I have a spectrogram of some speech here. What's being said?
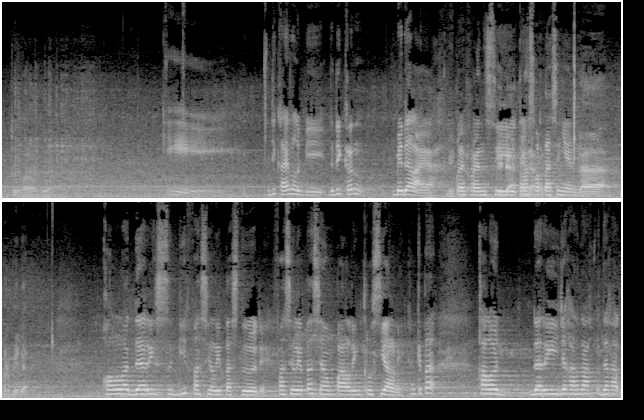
gitu kalau gua Oke. Jadi kalian lebih, jadi kalian beda lah ya Beda. preferensi Beda, beda. transportasinya nih. Kita berbeda. Kalau dari segi fasilitas dulu deh, fasilitas yang paling krusial nih, kan kita kalau dari Jakarta, Jakarta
